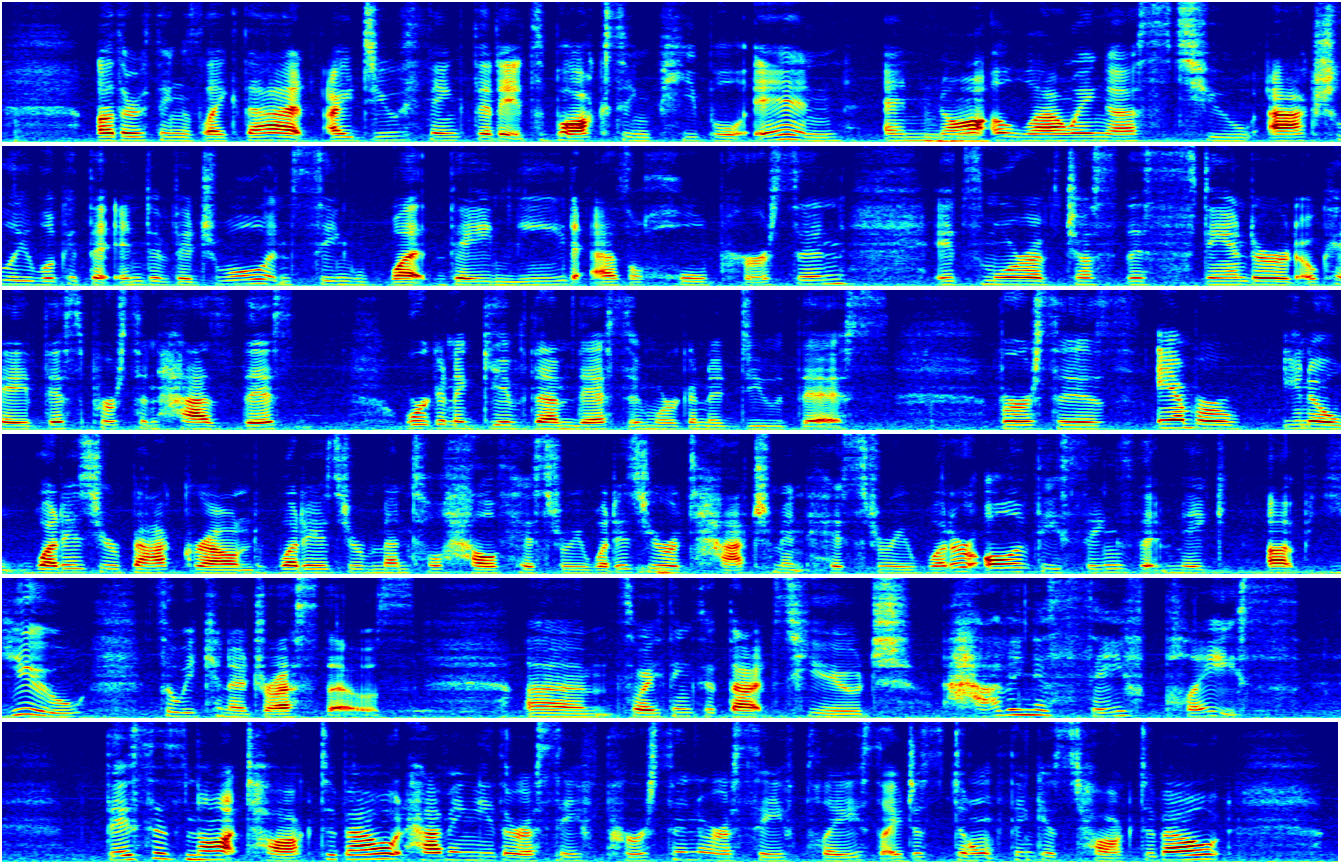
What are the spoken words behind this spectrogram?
other things like that, I do think that it's boxing people in and mm-hmm. not allowing us to actually look at the individual and seeing what they need as a whole person. It's more of just this standard, okay, this person has this, we're going to give them this and we're going to do this. Versus, Amber, you know, what is your background? What is your mental health history? What is your attachment history? What are all of these things that make up you so we can address those? Um, so I think that that's huge. Having a safe place. This is not talked about, having either a safe person or a safe place. I just don't think is talked about,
